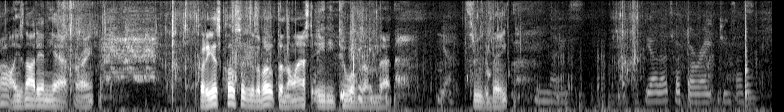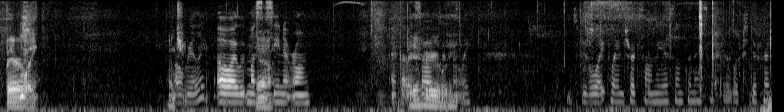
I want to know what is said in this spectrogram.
Well, he's not in yet, right? But he is closer to the boat than the last 82 of them that Yeah. threw the bait. Nice. Yeah, that's hooked all right. Jesus. Barely. Oh, really? Oh, I must Yeah. have seen it wrong. I thought I saw it differently. Must be the light playing tricks on me or something. I thought it looked different.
